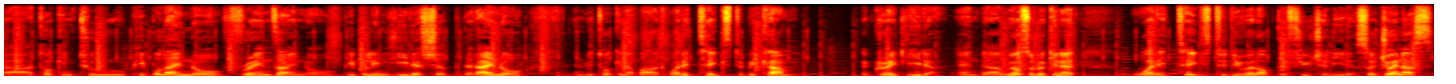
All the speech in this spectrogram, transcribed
uh, talking to people I know, friends I know, people in leadership that I know, and we're talking about what it takes to become a great leader. And uh, we're also looking at what it takes to develop the future leaders. So join us.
